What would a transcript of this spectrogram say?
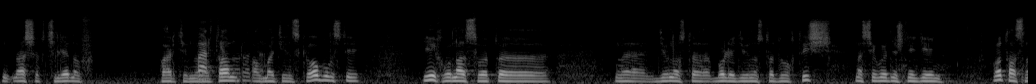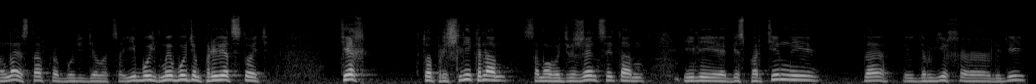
наших членов партии Нуротан Алматинской области. Их у нас вот э, 90, более 92 тысяч на сегодняшний день. Вот основная ставка будет делаться. И мы будем приветствовать тех, кто пришли к нам, самовыдвиженцы там, или беспартийные, да, и других э, людей,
